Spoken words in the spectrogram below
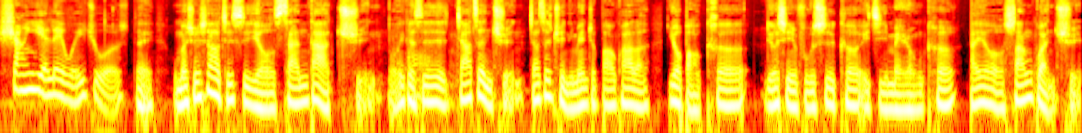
商业类为主。对我们学校其实有三大群，一个是家政群，家政群里面就包括了幼保科、流行服饰科以及美容科，还有商管群，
